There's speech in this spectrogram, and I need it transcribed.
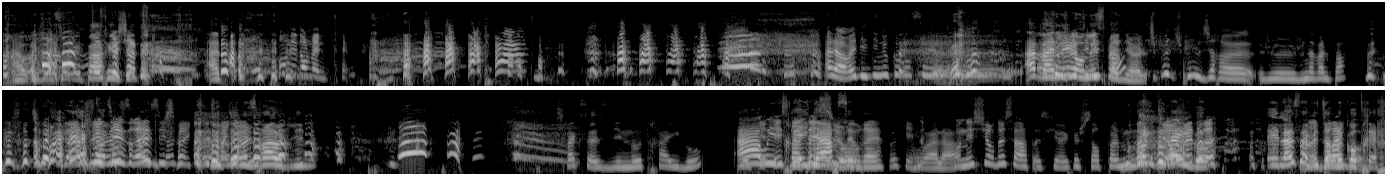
Ah ouais. Je ne saurais pas répéter. On est dans le même thème. Alors, vas-y, dis-nous comment c'est. euh, Avaler je en espagnol. Tu peux, tu peux nous dire euh, je, je n'avale pas Comme ça, tu Je l'utiliserai si je suis avec l'espagnol. Isra Odeline. Je crois que ça se dit no traigo. Ah Ok, oui, Traigar, c'est vrai. Ok. Voilà. On est sûr de ça parce que que je sorte pas le mot. Non, Et en fait, Traigo. Et là, ça Non, veut dire le contraire.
